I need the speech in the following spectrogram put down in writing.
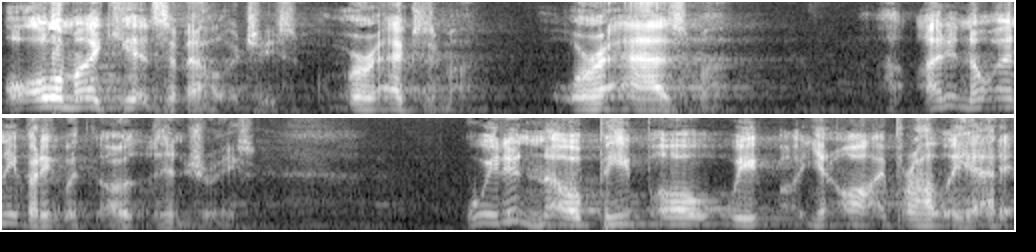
All of my kids have allergies, or eczema, or asthma. I didn't know anybody with those injuries. We didn't know people. We, you know, I probably had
